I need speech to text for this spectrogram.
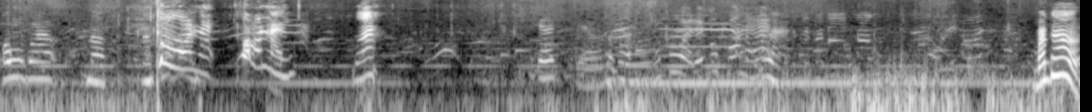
hôm qua. Là con này con này. Này. Bắt nhá.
